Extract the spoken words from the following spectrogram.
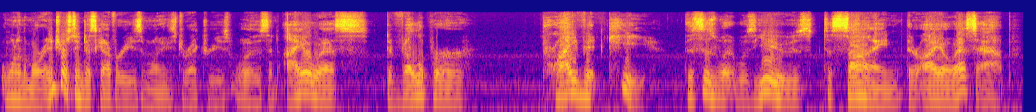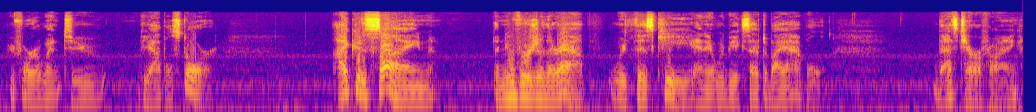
One of the more interesting discoveries in one of these directories was an iOS developer private key. This is what was used to sign their iOS app before it went to the Apple Store. I could assign the new version of their app with this key and it would be accepted by Apple. that's terrifying.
